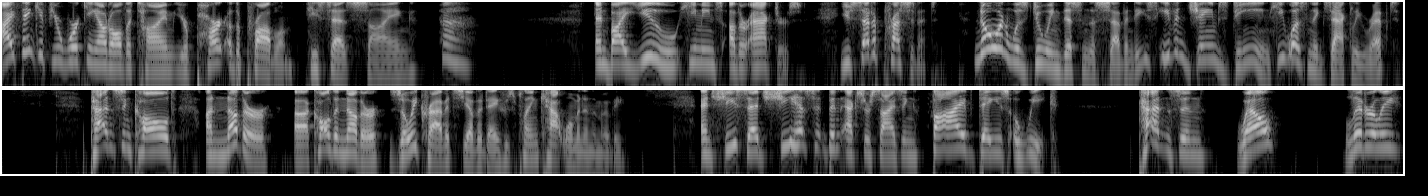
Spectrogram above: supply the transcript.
I think if you're working out all the time, you're part of the problem, he says, sighing. and by you, he means other actors. You set a precedent. No one was doing this in the 70s. Even James Dean, he wasn't exactly ripped. Pattinson called another uh, called another Zoe Kravitz the other day, who's playing Catwoman in the movie, and she said she has been exercising five days a week. Pattinson, well, literally,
